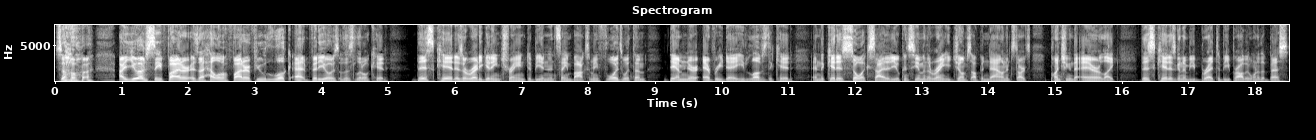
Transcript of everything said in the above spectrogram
So, a UFC fighter is a hell of a fighter. If you look at videos of this little kid, this kid is already getting trained to be an insane boxer. I mean, Floyd's with him damn near every day. He loves the kid, and the kid is so excited. You can see him in the ring. He jumps up and down and starts punching the air. Like, this kid is going to be bred to be probably one of the best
